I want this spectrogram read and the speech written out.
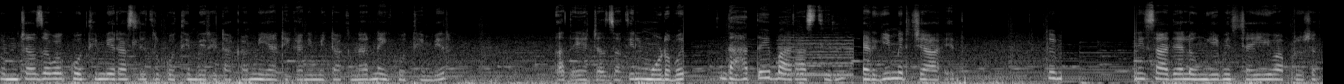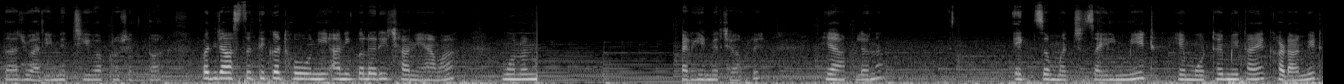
तुमच्याजवळ कोथिंबीर असली तर कोथिंबीर टाका. मी या ठिकाणी मी टाकणार नाही कोथिंबीर. आता याच्यात जातील मोडभर. दहा ते बारा असतील. बेडगी मिरच्या आहेत. तुम्ही तुम्ही साध्या लवंगी मिरच्याही वापरू शकता ज्वारी मिरची वापरू शकता. पण जास्त तिखट होऊ नये आणि कलरही छान यावा. म्हणून गाडगी मिरच्या वापरे. हे आपलं ना एक चम्मच जाईल मीठ. हे मोठं मीठ आहे खडा मीठ.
